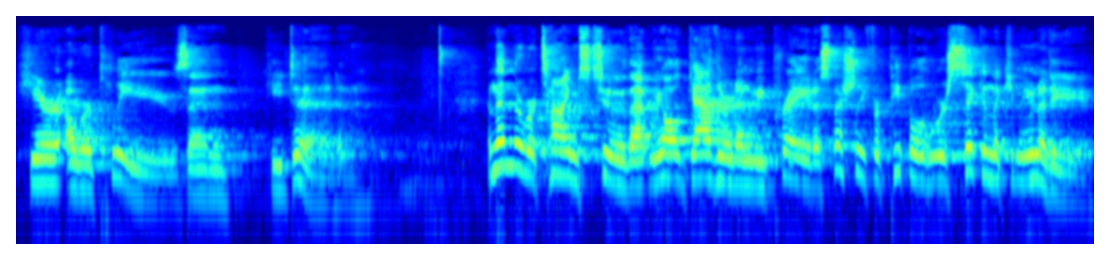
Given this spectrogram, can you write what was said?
Hear our pleas. And he did. And then there were times, too, that we all gathered and we prayed, especially for people who were sick in the community.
